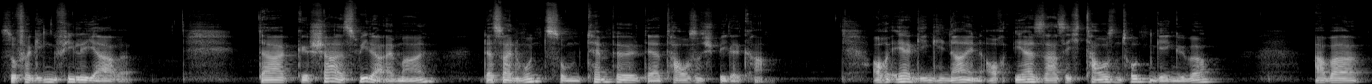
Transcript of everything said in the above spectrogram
So vergingen viele Jahre. Da geschah es wieder einmal, dass ein Hund zum Tempel der Tausendspiegel kam. Auch er ging hinein, auch er sah sich tausend Hunden gegenüber. Aber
